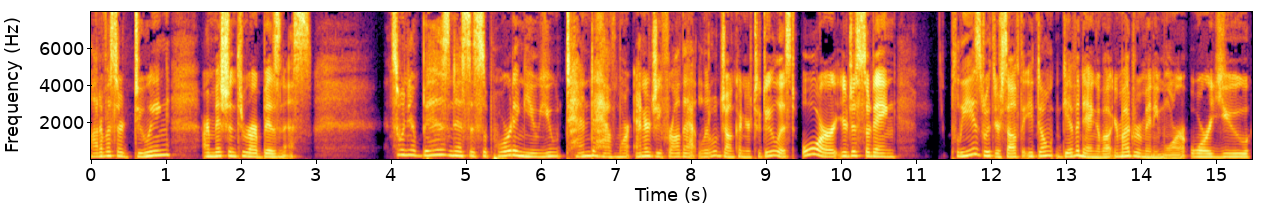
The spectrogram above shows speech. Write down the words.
A lot of us are doing our mission through our business. So when your business is supporting you, you tend to have more energy for all that little junk on your to-do list, or you're just so dang pleased with yourself that you don't give a dang about your mudroom anymore, or you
